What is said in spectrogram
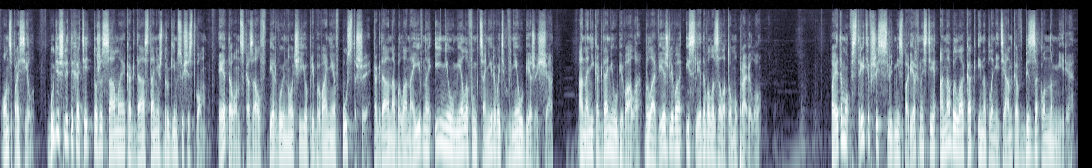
Он спросил, Будешь ли ты хотеть то же самое, когда станешь другим существом? Это он сказал в первую ночь ее пребывания в пустоши, когда она была наивна и не умела функционировать вне убежища. Она никогда не убивала, была вежлива и следовала золотому правилу. Поэтому, встретившись с людьми с поверхности, она была как инопланетянка в беззаконном мире –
